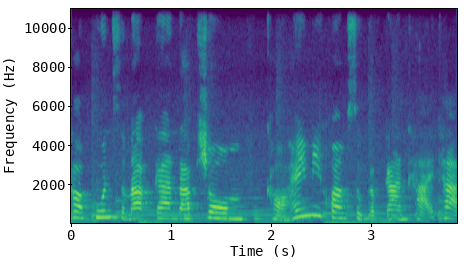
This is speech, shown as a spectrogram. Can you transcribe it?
ขอบคุณสำหรับการรับชม ขอให้มีความสุขกับการขายค่ะ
